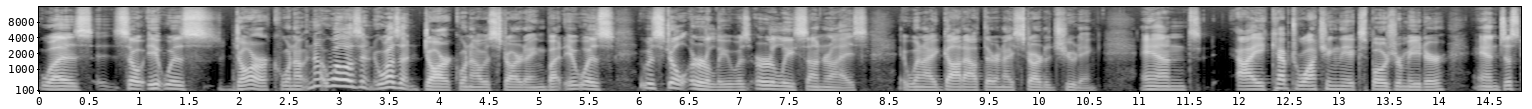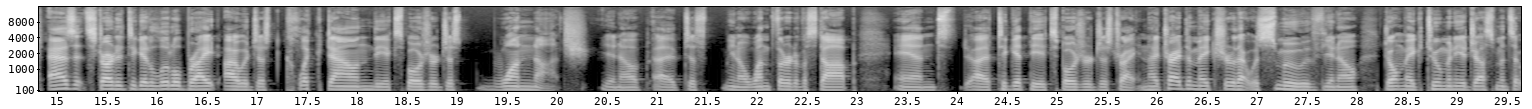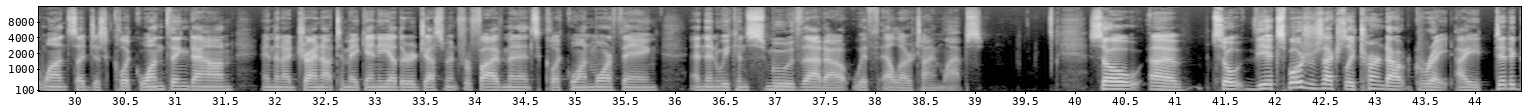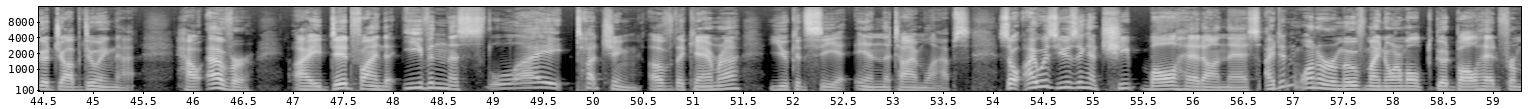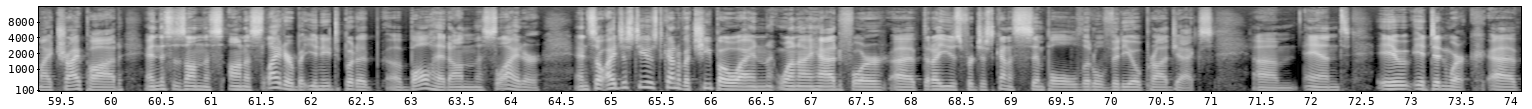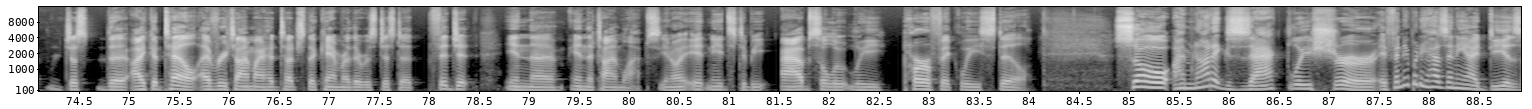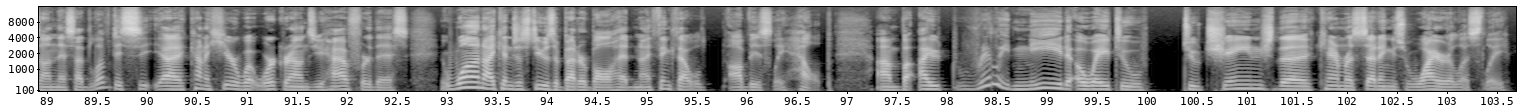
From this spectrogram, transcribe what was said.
was so it was dark when I no well it wasn't it wasn't dark when I was starting but it was it was still early. It was early sunrise when I got out there and I started shooting. And I kept watching the exposure meter, and just as it started to get a little bright, I would just click down the exposure just one notch, you know, uh, just, you know, one third of a stop, and uh, to get the exposure just right. And I tried to make sure that was smooth, you know, don't make too many adjustments at once. I'd just click one thing down, and then I'd try not to make any other adjustment for five minutes, click one more thing, and then we can smooth that out with LR time lapse. So, uh, so the exposures actually turned out great. I did a good job doing that. However, I did find that even the slight touching of the camera, you could see it in the time lapse. So I was using a cheap ball head on this. I didn't want to remove my normal good ball head from my tripod, and this is on this on a slider, but you need to put a, a ball head on the slider. And so I just used kind of a cheapo one, one I had for uh, that I use for just kind of simple little video projects um, and it, it didn't work. Uh, just the I could tell every time I had touched the camera there was just a fidget in the in the time lapse. You know, it needs to be absolutely perfectly still. So I'm not exactly sure. If anybody has any ideas on this, I'd love to see, uh, kind of hear what workarounds you have for this. One, I can just use a better ball head, and I think that will obviously help. Um, but I really need a way to to change the camera settings wirelessly.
